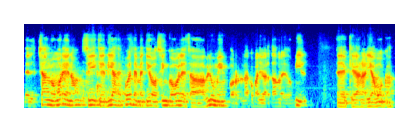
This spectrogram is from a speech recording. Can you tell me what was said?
El Chango Moreno, sí, que días después le metió cinco goles a Blooming por la Copa Libertadores 2000, eh, que ganaría Boca.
